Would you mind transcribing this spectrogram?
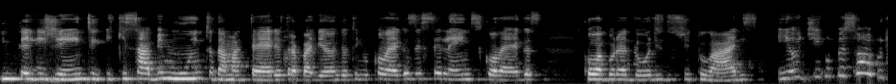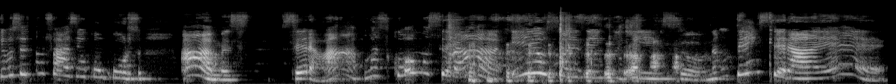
inteligente e que sabe muito da matéria trabalhando. Eu tenho colegas excelentes, colegas colaboradores dos titulares. E eu digo, pessoal, por que vocês não fazem o concurso? Ah, mas será? Mas como será? Eu sou exemplo disso. Não tem será, é.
